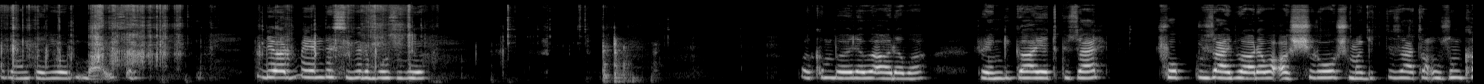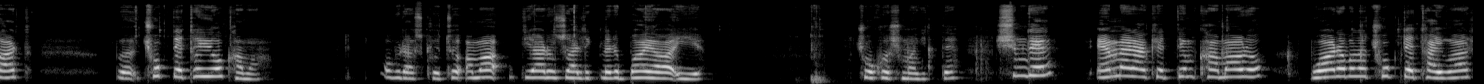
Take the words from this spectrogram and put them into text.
Ben deliyorum maalesef. Biliyorum benim de sinirim bozuluyor. Bakın böyle bir araba. Rengi gayet güzel. Çok güzel bir araba. Aşırı hoşuma gitti. Zaten uzun kart. Böyle çok detayı yok ama. O biraz kötü ama diğer özellikleri bayağı iyi. Çok hoşuma gitti. Şimdi en merak ettiğim Camaro. Bu arabada çok detay var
